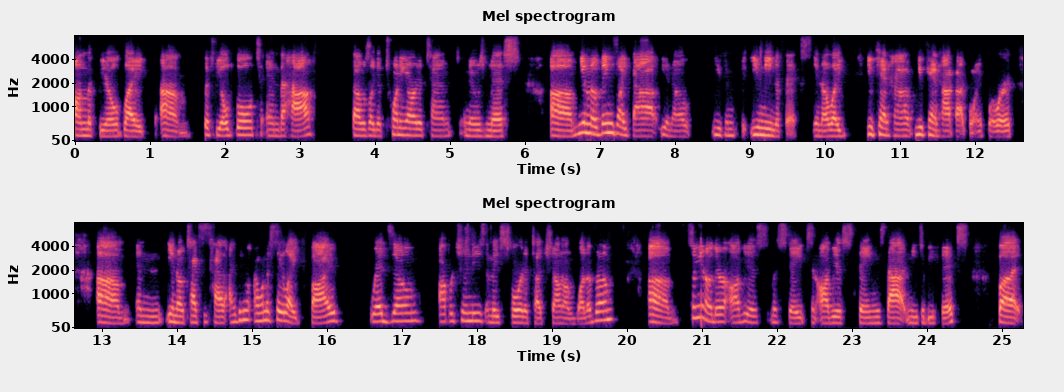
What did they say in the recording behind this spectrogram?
on the field, like um, the field goal to end the half that was like a 20 yard attempt and it was missed. Um, you know, things like that, you know, you can, you need to fix, you know, like you can't have, you can't have that going forward. Um, and, you know, Texas had, I think, I want to say like five red zone opportunities and they scored a touchdown on one of them. Um, so, you know, there are obvious mistakes and obvious things that need to be fixed. But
